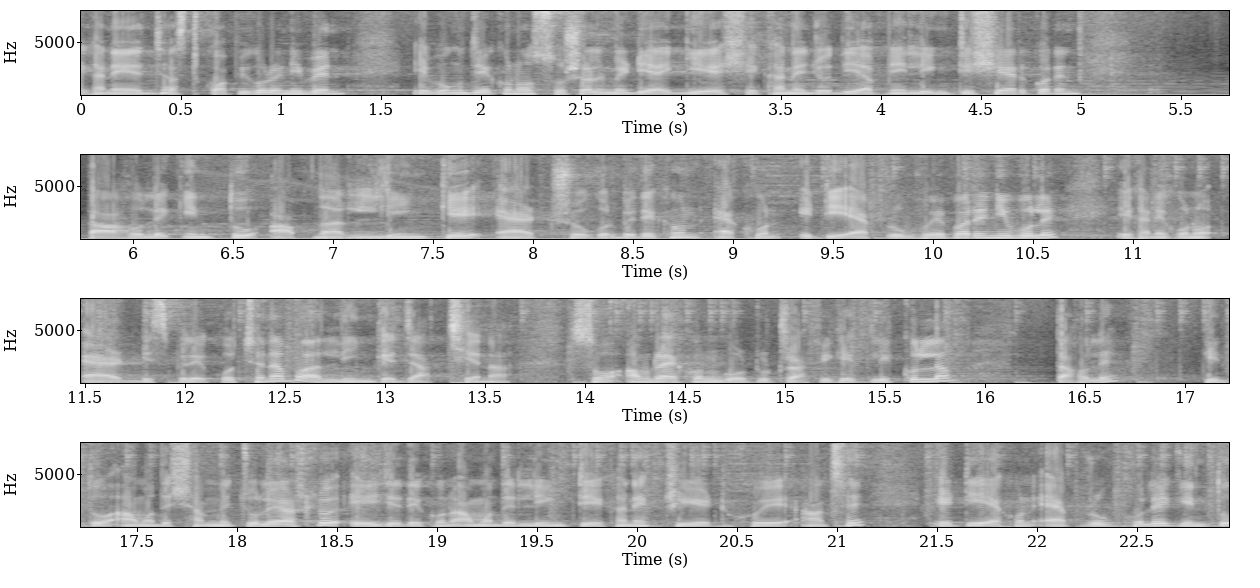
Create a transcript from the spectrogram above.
এখানে জাস্ট কপি করে নেবেন এবং যে কোনো সোশ্যাল মিডিয়ায় গিয়ে সেখানে যদি আপনি লিঙ্কটি শেয়ার করেন তাহলে কিন্তু আপনার লিঙ্কে অ্যাড শো করবে। দেখুন, এখন এটি অ্যাপ্রুভ হয়ে পারেনি বলে এখানে কোনো অ্যাড ডিসপ্লে করছে না বা লিঙ্কে যাচ্ছে না। সো আমরা এখন গো টু ট্রাফিকে ক্লিক করলাম। তাহলে কিন্তু আমাদের সামনে চলে আসলো। এই যে দেখুন, আমাদের লিঙ্কটি এখানে ক্রিয়েট হয়ে আছে। এটি এখন অ্যাপ্রুভ হলে কিন্তু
